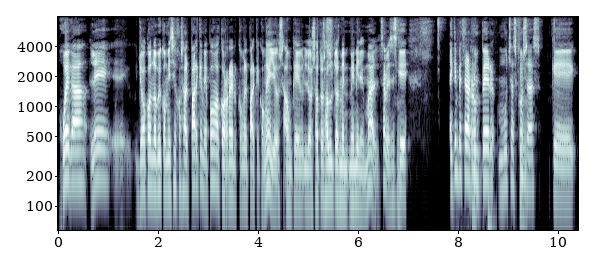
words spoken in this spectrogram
juega, lee. Eh, yo cuando voy con mis hijos al parque me pongo a correr con el parque con ellos, aunque los otros adultos me, miren mal, ¿sabes? Es mm. Que hay que empezar a mm. romper muchas mm. cosas que,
